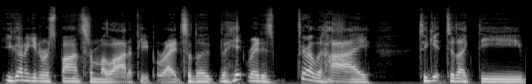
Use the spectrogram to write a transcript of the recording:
you're gonna get a response from a lot of people, right? So the the hit rate is fairly high to get to like the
